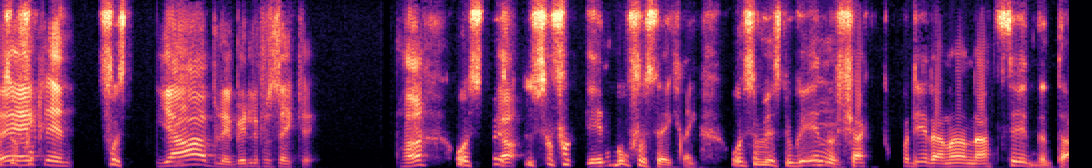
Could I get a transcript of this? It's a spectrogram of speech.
Det er egentlig en jævlig billig forsikring. Og så, Ja. så får du innboforsikring. Og så hvis du går inn og sjekker på de denne nettsidene til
